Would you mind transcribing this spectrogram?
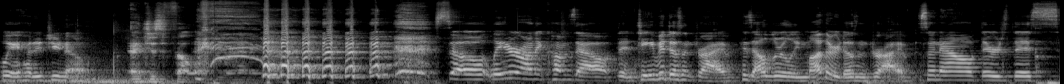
Wait, how did you know? It just felt like you were heading. So later on, it comes out that David doesn't drive. His elderly mother doesn't drive. So now there's this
